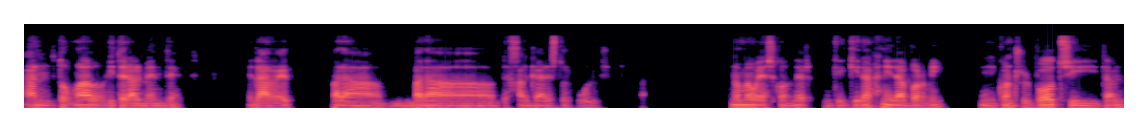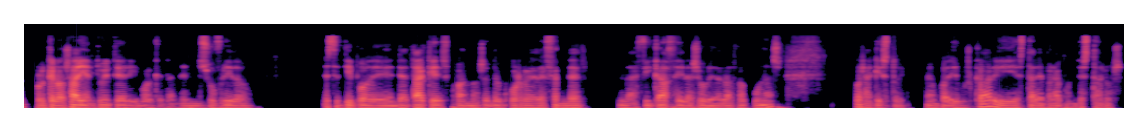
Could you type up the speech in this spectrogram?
han tomado literalmente la red para, para dejar caer estos bulos no me voy a esconder que quiera venir a por mí con sus bots y tal, porque los hay en Twitter y porque también he sufrido este tipo de, ataques cuando se te ocurre defender la eficacia y la seguridad de las vacunas, pues aquí estoy, me podéis buscar y estaré para contestaros.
